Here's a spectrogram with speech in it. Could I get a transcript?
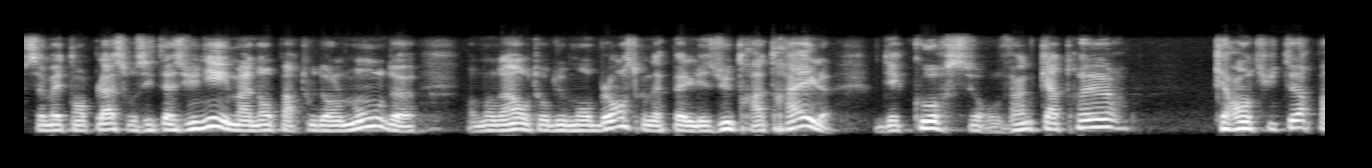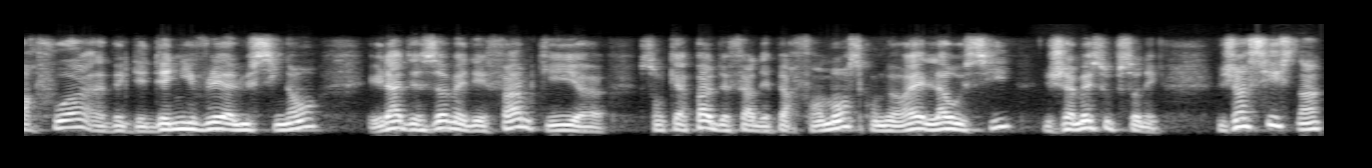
se mettent en place aux États-Unis et maintenant partout dans le monde. On en a autour du Mont Blanc ce qu'on appelle les ultra trails, des courses sur 24 heures, 48 heures parfois, avec des dénivelés hallucinants. Et là, des hommes et des femmes qui euh, sont capables de faire des performances qu'on n'aurait là aussi jamais soupçonnées. J'insiste, hein,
